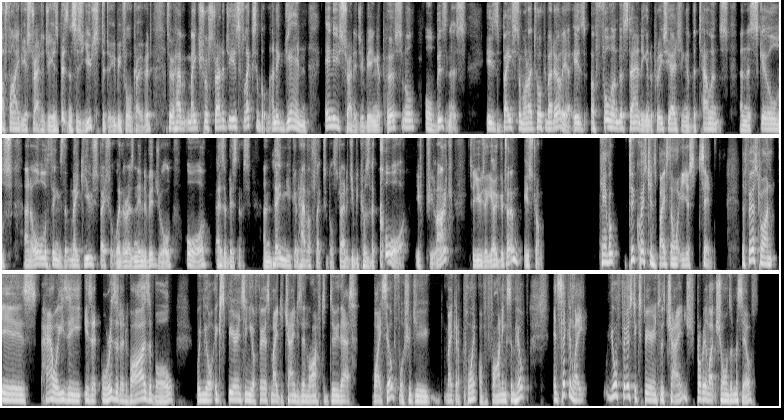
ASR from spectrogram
a five year strategy as businesses used to do before COVID to have make sure strategy is flexible. And again, any strategy, being it personal or business, is based on what I talked about earlier, is a full understanding and appreciating of the talents and the skills and all the things that make you special, whether as an individual or as a business. And mm. then you can have a flexible strategy because the core, if you like, to use a yoga term, is strong. Campbell, two questions based on what you just said. The first one is how easy is it, or is it advisable when you're experiencing your first major changes in life to do that by yourself, or should you make it a point of finding some help? And secondly, your first experience with change, probably like Sean's and myself,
